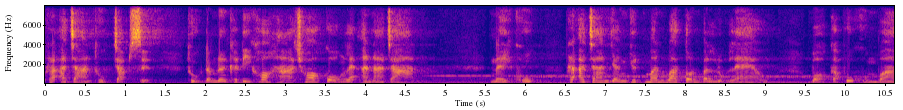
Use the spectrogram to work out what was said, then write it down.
พระอาจารย์ถูกจับศึก ถูกดำเนินคดีข้อหาช่อโกงและอนาจารในคุก พระอาจารย์ยังยึดมั่นว่าตนบรรลุแล้ว บอกกับผู้คุมว่า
